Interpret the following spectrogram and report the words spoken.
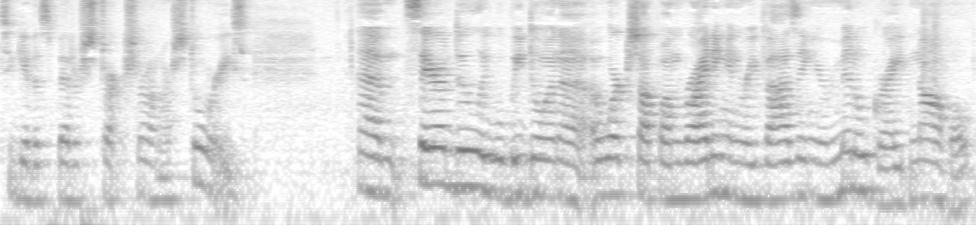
to give us better structure on our stories. Um, Sarah Dooley will be doing a, a workshop on writing and revising your middle grade novel.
